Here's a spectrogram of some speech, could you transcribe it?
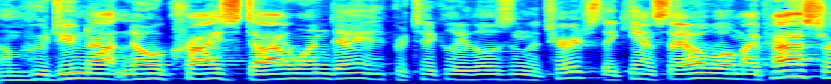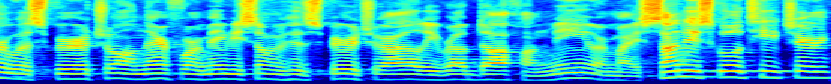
um, who do not know Christ die one day, particularly those in the church, they can't say, oh, well, my pastor was spiritual, and therefore maybe some of his spirituality rubbed off on me, or my Sunday school teacher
